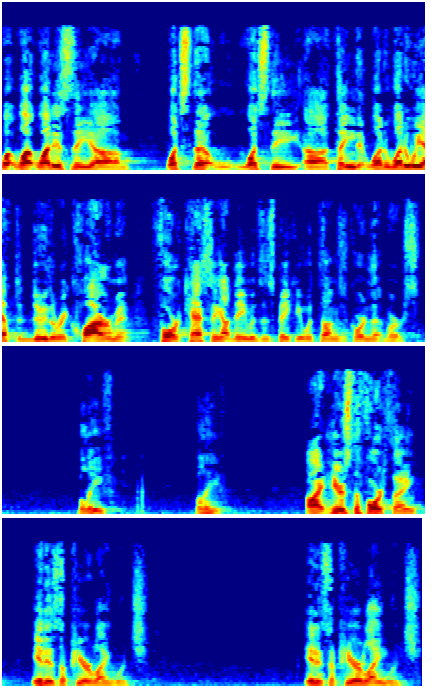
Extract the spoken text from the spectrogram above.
What, what, what is the, uh, what's the, what's the uh, thing that, what, what do we have to do, the requirement for casting out demons and speaking with tongues according to that verse? Believe. Believe. All right, here's the fourth thing. It is a pure language. It is a pure language.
